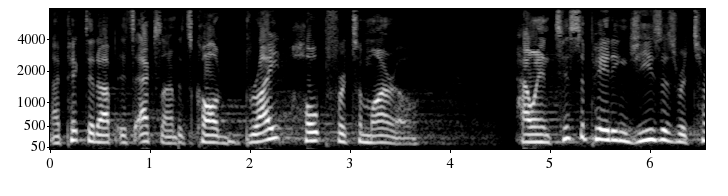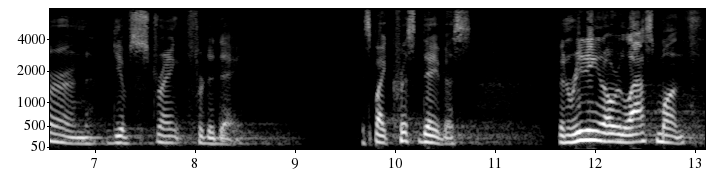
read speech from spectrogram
I picked it up. It's excellent. It's called Bright Hope for Tomorrow How Anticipating Jesus' Return Gives Strength for Today. It's by Chris Davis. Been reading it over the last month,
